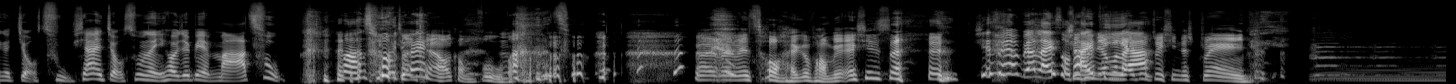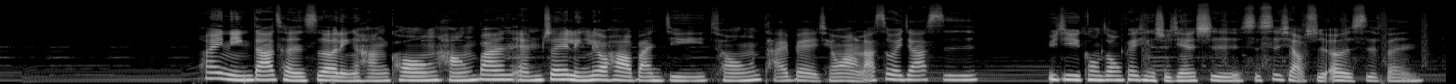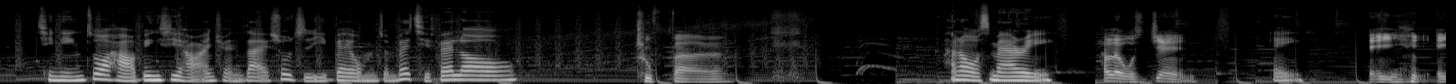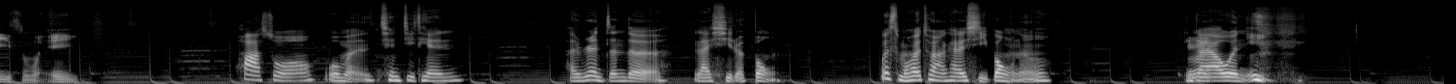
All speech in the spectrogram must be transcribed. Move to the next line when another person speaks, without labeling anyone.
那个酒醋，现在酒醋呢以后就变麻醋，麻醋就会
看好恐怖
麻
哦！
醋。
在那边凑还个旁边，哎、先生，
先生要不要来一首
先
台啤
生你要不要来
呀、
最新的 Strain？
欢迎您搭乘四二零航空航班 MJ 零六号班机，从台北前往拉斯维加斯，预计空中飞行时间是十四小时二十四分。请您坐好并系好安全带，竖直椅背，我们准备起飞喽
出发。
！Hello，我是 Mary。
Hello，我是 Jane。
哎、
哎哎，什么哎？
话说我们前几天很认真的来洗了泵，为什么会突然开始洗泵呢？应该要问你，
